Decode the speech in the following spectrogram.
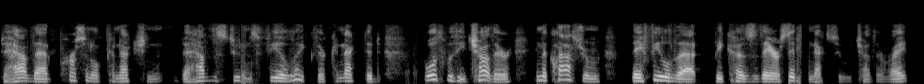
to have that personal connection, to have the students feel like they're connected both with each other. In the classroom, they feel that because they are sitting next to each other, right?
